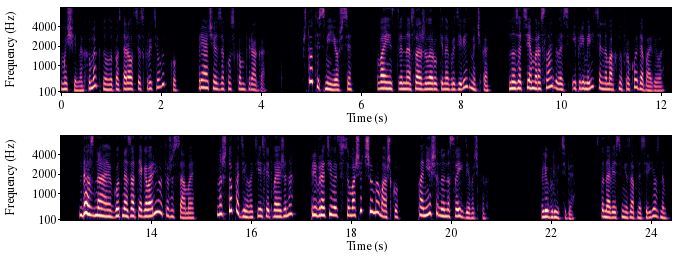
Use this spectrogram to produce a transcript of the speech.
Мужчина хмыкнул и постарался скрыть улыбку, прячась за куском пирога. «Что ты смеешься?» Воинственно сложила руки на груди ведьмочка, но затем расслабилась и, примирительно махнув рукой, добавила — да, знаю, год назад я говорила то же самое. Но что поделать, если твоя жена превратилась в сумасшедшую мамашку, помешанную на своих девочках? Люблю тебя, становясь внезапно серьезным,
